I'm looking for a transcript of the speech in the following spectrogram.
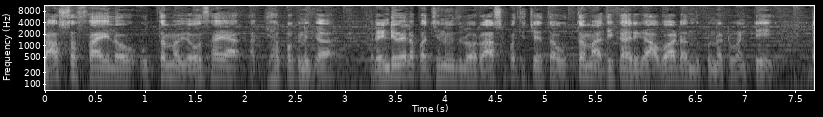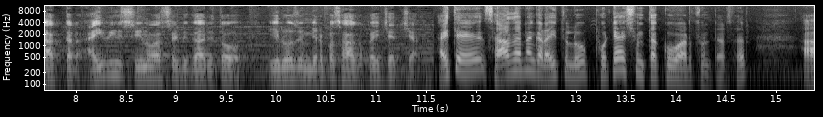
రాష్ట్ర స్థాయిలో ఉత్తమ వ్యవసాయ అధ్యాపకునిగా రెండు వేల పద్దెనిమిదిలో రాష్ట్రపతి చేత ఉత్తమ అధికారిగా అవార్డు అందుకున్నటువంటి డాక్టర్ ఐవి శ్రీనివాసరెడ్డి గారితో ఈరోజు మిరప సాగుపై చర్చ. అయితే సాధారణంగా రైతులు పొటాషియం తక్కువ వాడుతుంటారు సార్. ఆ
